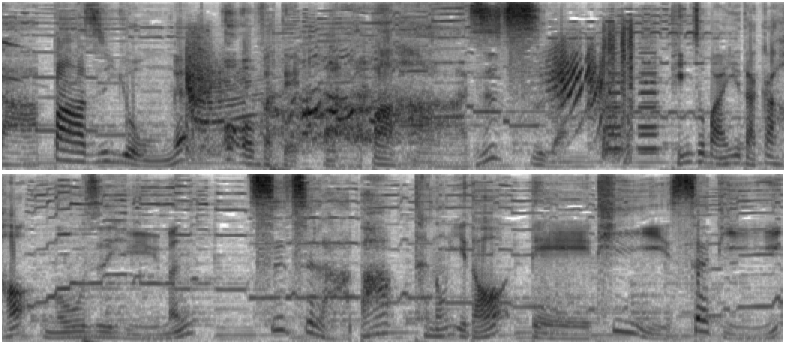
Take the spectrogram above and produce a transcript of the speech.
喇叭是用的。哦哦，不对，喇叭还是吹的。听众朋友，大家好，我是雨萌。吹吹喇叭，和侬一道谈天说地。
